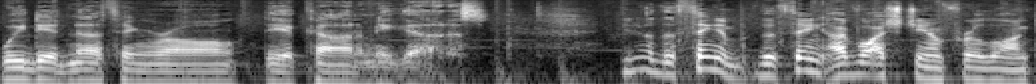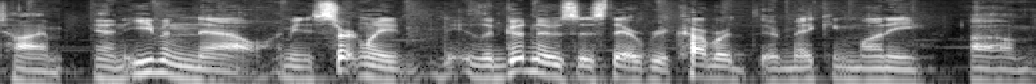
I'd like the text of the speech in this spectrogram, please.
We did nothing wrong. The economy got us. You know, the thing, the thing, I've watched GM for a long time, and even now, I mean, certainly the good news is they've recovered, they're making money. Um,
